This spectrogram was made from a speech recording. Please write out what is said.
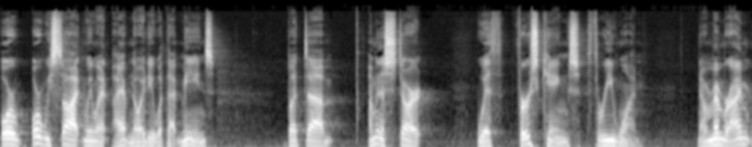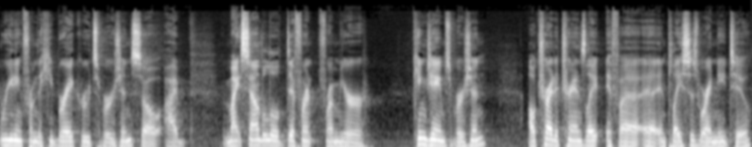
Or or we saw it and we went, I have no idea what that means. But um, I'm going to start with 1 Kings 3 1. Now remember, I'm reading from the Hebraic Roots version, so I might sound a little different from your King James version. I'll try to translate if uh, uh, in places where I need to.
